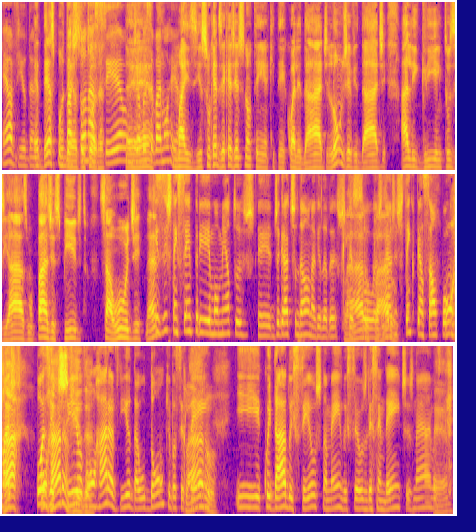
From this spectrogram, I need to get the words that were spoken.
É a vida. É 10 por 10, Bastou doutora. nascer, um é, dia você vai morrer. Mas isso não quer dizer que a gente não tenha que ter qualidade, longevidade, alegria, entusiasmo, paz de espírito, saúde, né? Existem sempre momentos eh, de gratidão na vida das claro, pessoas, claro. né? A gente tem que pensar um pouco honrar, mais positivo, honrar a, honrar a vida, o dom que você claro. tem e cuidar dos seus também, dos seus descendentes, né? É.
